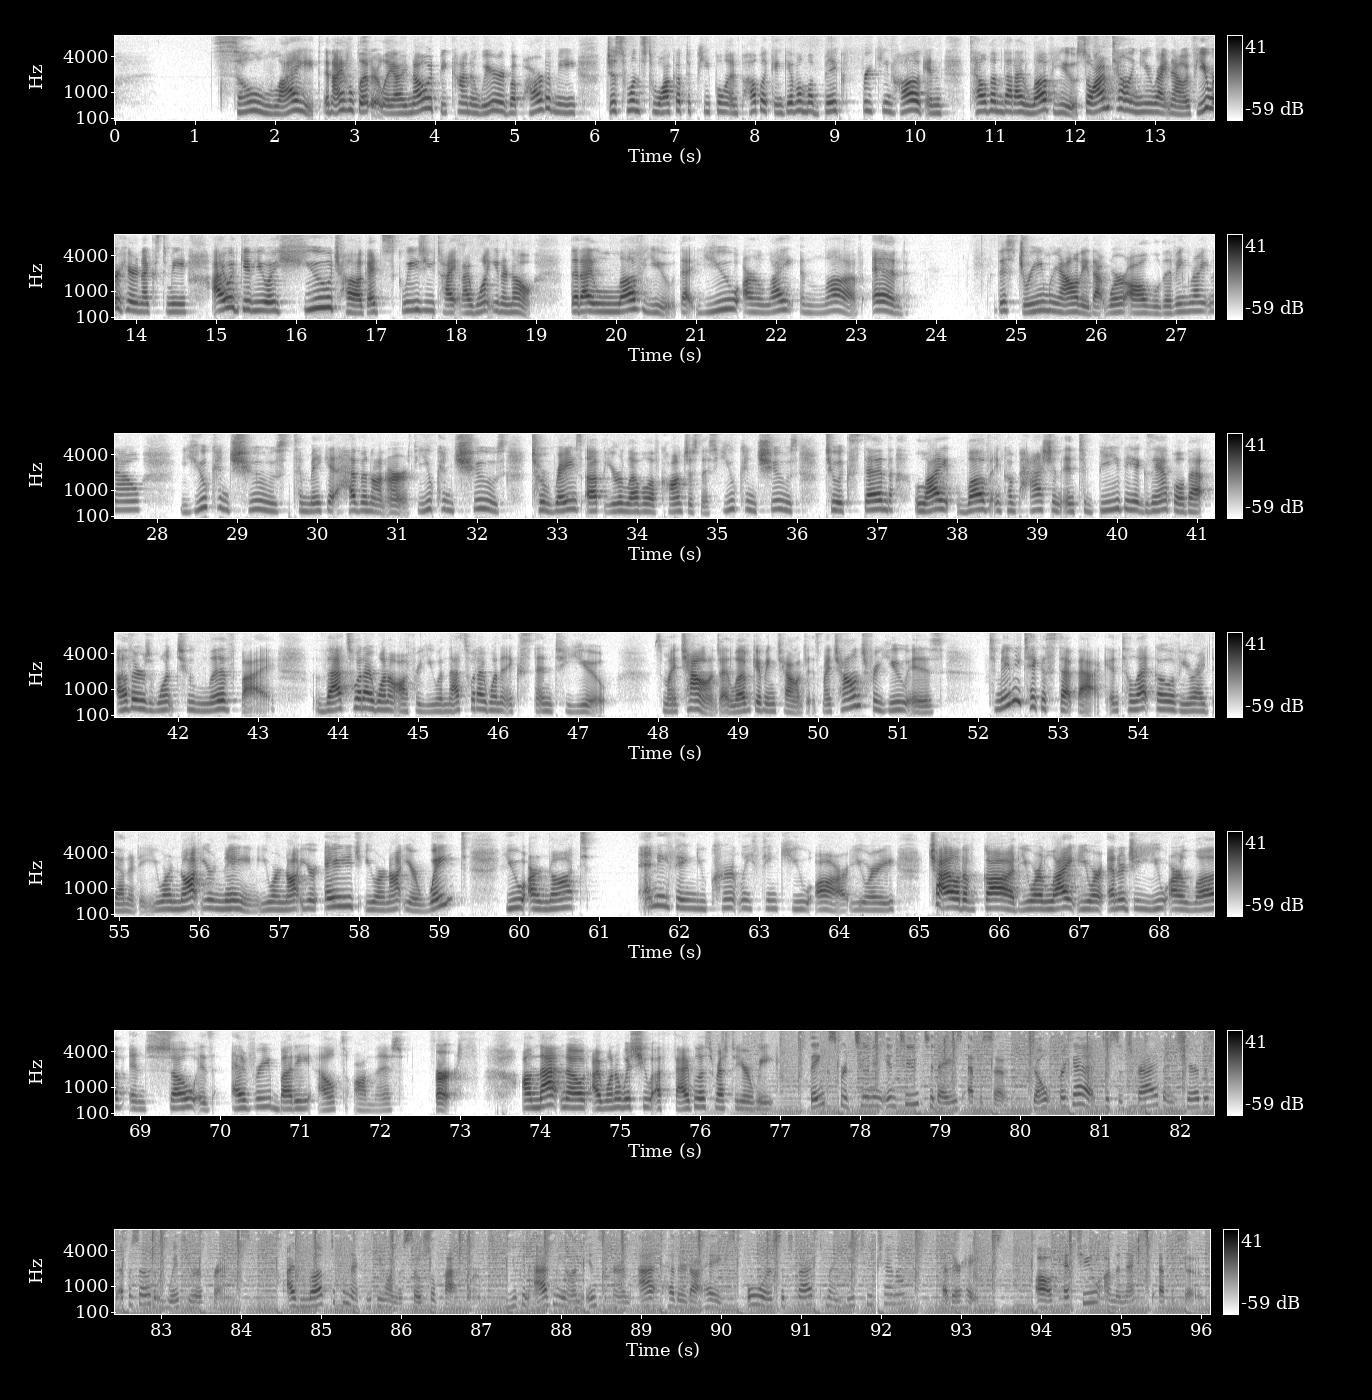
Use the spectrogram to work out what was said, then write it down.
so light. And I literally, I know it'd be kind of weird, but part of me just wants to walk up to people in public and give them a big freaking hug and tell them that I love you. So I'm telling you right now, if you were here next to me, I would give you a huge hug. I'd squeeze you tight, and I want you to know that I love you, that you are light and love. And this dream reality that we're all living right now, you can choose to make it heaven on earth. You can choose to raise up your level of consciousness. You can choose to extend light, love, and compassion and to be the example that others want to live by. That's what I want to offer you, and that's what I want to extend to you. So, my challenge, I love giving challenges. My challenge for you is to maybe take a step back and to let go of your identity. You are not your name, you are not your age, you are not your weight, you are not anything you currently think you are. You are a child of God, you are light, you are energy, you are love, and so is everybody else on this earth. On that note, I want to wish you a fabulous rest of your week. Thanks for tuning into today's episode. Don't forget to subscribe and share this episode with your friends. I'd love to connect with you on the social platforms. You can add me on Instagram at heather.hakes or subscribe to my YouTube channel, Heather Hakes. I'll catch you on the next episode.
